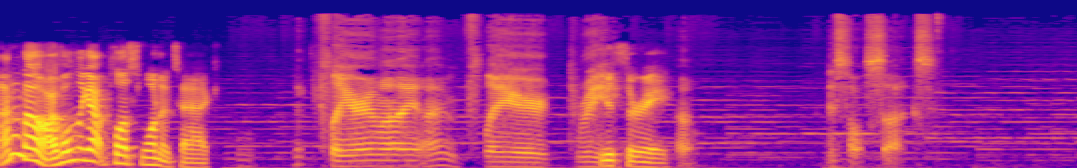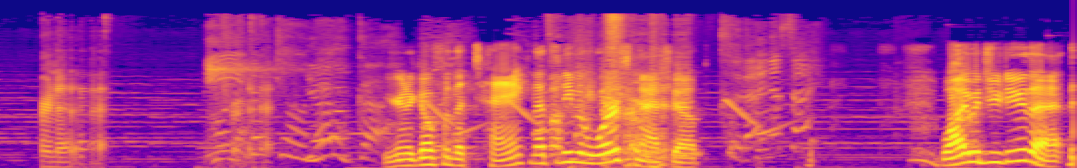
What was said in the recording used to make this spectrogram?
I don't know, I've only got plus one attack. What player am I? I'm player 3 You're three. Oh. This all sucks. You're gonna go for the tank? That's an even worse matchup. Why would you do that?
